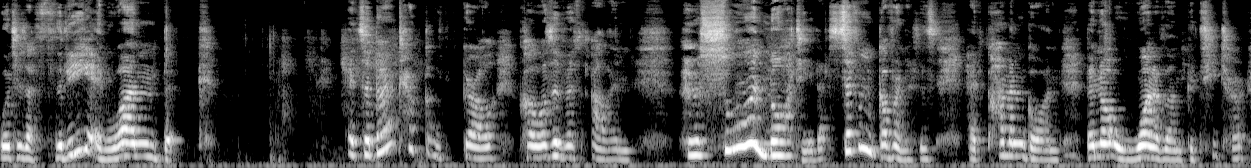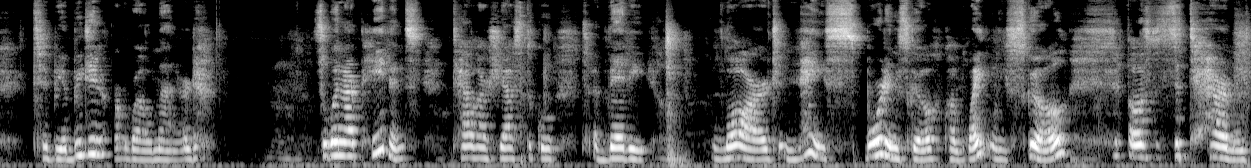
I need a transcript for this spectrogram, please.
which is a 3-in-1 book. It's about a girl called Elizabeth Allen who was so naughty that seven governesses had come and gone, but not one of them could teach her to be obedient or well mannered. So when her parents tell her she has to go to a very large, nice boarding school called Whyteleafe School, Elizabeth's determined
